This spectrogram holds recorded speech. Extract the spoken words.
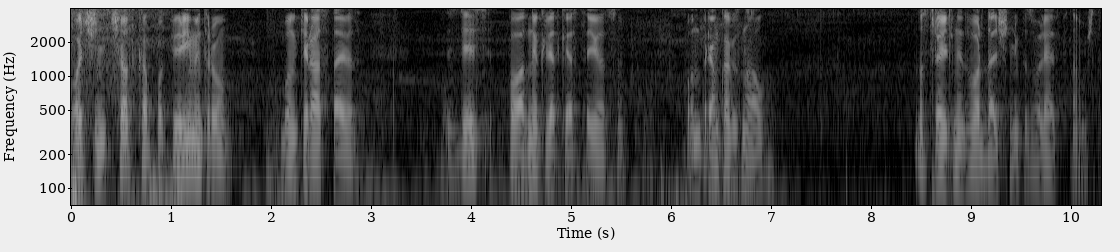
Очень четко по периметру бункера ставят. Здесь по одной клетке остается. Он прям как знал. Но строительный двор дальше не позволяет, потому что...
